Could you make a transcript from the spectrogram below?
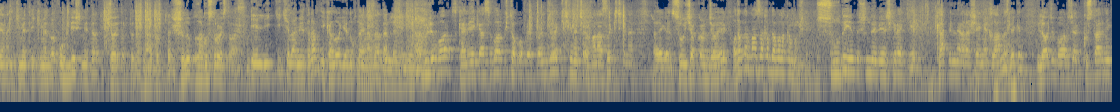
yana 2 metr 2 metr bor 15 metr joy turibdida. Shuni благоустройствоsi 52 kilometr ham ekologiya nuqtai nazaridan guli bor skameykasi bor kitob o'qiyotgan joy kichkina choyxonasi kichkina haligi suv ichayotgan joyi. Odamlar mazza qilib dam olayotgan bo'lishi kerak. Suvni endi shunday berish kerakki kapelniy орошение qilamiz. Lekin iloji boricha kustarnik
